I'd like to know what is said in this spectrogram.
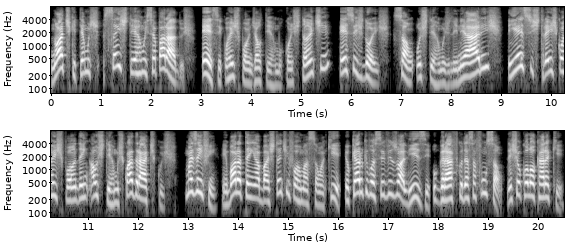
Note que temos seis termos separados. Esse corresponde ao termo constante, esses dois são os termos lineares e esses três correspondem aos termos quadráticos. Mas, enfim, embora tenha bastante informação aqui, eu quero que você visualize o gráfico dessa função. Deixa eu colocar aqui.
